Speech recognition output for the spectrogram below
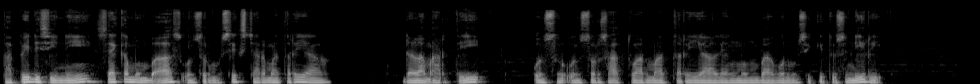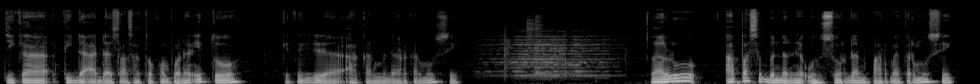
Tapi di sini saya akan membahas unsur musik secara material. Dalam arti, unsur-unsur satuan material yang membangun musik itu sendiri. Jika tidak ada salah satu komponen itu, kita tidak akan mendengarkan musik. Lalu, apa sebenarnya unsur dan parameter musik?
